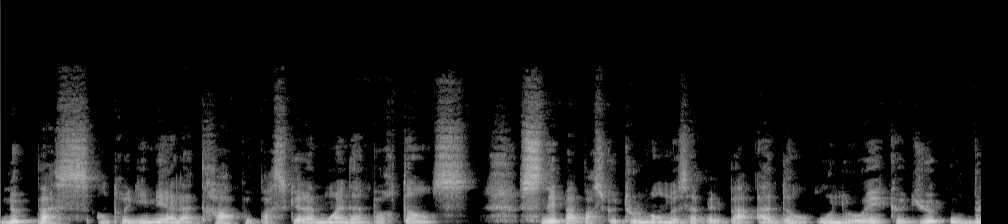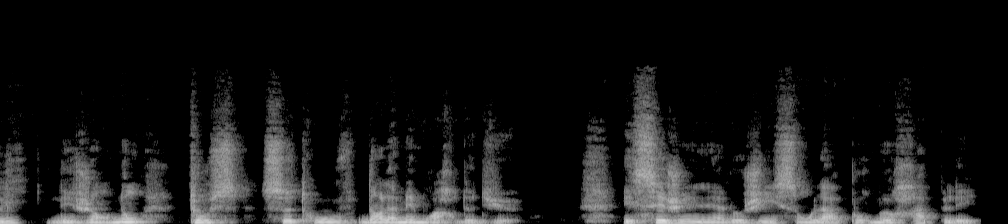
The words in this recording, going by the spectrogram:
ne passe, entre guillemets, à la trappe parce qu'elle a moins d'importance. Ce n'est pas parce que tout le monde ne s'appelle pas Adam ou Noé que Dieu oublie les gens. Non, tous se trouvent dans la mémoire de Dieu. Et ces généalogies sont là pour me rappeler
